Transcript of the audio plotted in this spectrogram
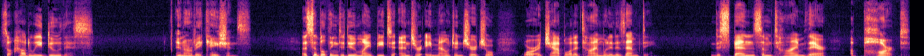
So, how do we do this in our vacations? A simple thing to do might be to enter a mountain church or or a chapel at a time when it is empty. To spend some time there apart,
